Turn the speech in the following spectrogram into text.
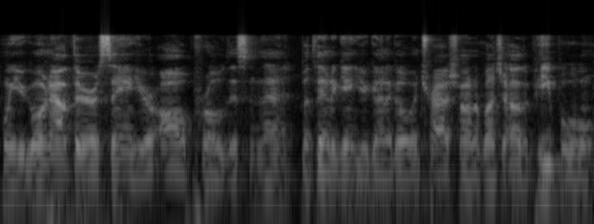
when you're going out there saying you're all pro this and that, but then again, you're gonna go and trash on a bunch of other people.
